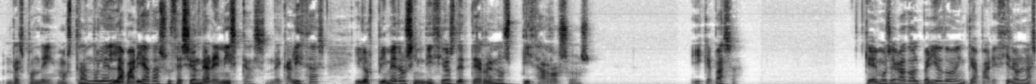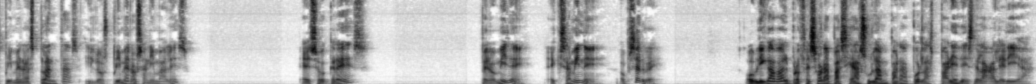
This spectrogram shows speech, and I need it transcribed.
respondí, mostrándole la variada sucesión de areniscas, de calizas y los primeros indicios de terrenos pizarrosos. ¿Y qué pasa? Que hemos llegado al periodo en que aparecieron las primeras plantas y los primeros animales. ¿Eso crees? Pero mire, examine, observe. Obligaba al profesor a pasear su lámpara por las paredes de la galería.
